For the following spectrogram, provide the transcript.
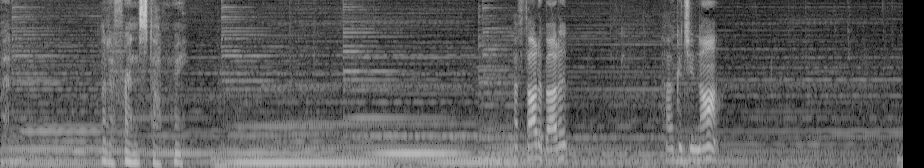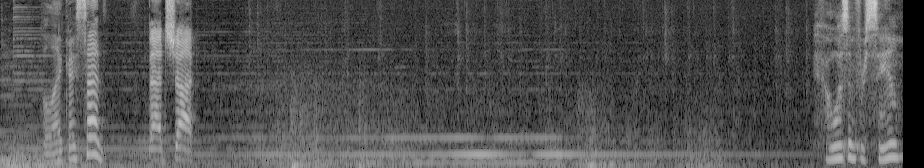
But. But a friend stopped me. thought about it. How could you not? But like I said, bad shot. If it wasn't for Sam...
